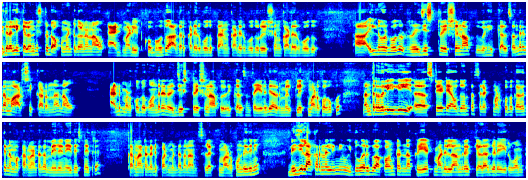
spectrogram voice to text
ಇದರಲ್ಲಿ ಕೆಲವೊಂದಿಷ್ಟು ಡಾಕ್ಯುಮೆಂಟ್ಗಳನ್ನ ನಾವು ಆ್ಯಡ್ ಮಾಡಿ ಇಟ್ಕೋಬಹುದು. ಆಧಾರ್ ಕಾರ್ಡ್ ಇರ್ಬೋದು, ಪ್ಯಾನ್ ಕಾರ್ಡ್ ಇರ್ಬೋದು, ರೇಷನ್ ಕಾರ್ಡ್ ಇರ್ಬೋದು. ಇಲ್ಲಿ ನೋಡ್ಬೋದು ರಿಜಿಸ್ಟ್ರೇಷನ್ ಆಫ್ ವೆಹಿಕಲ್ಸ್ ಅಂದರೆ ನಮ್ಮ ಆರ್ ಸಿ ಕಾರ್ಡನ್ನು ನಾವು ಆ್ಯಡ್ ಮಾಡ್ಕೋಬೇಕು ಅಂದರೆ ರಿಜಿಸ್ಟ್ರೇಷನ್ ಆಫ್ ವೆಹಿಕಲ್ಸ್ ಅಂತ ಏನಿದೆ, ಅದ್ರ ಮೇಲೆ ಕ್ಲಿಕ್ ಮಾಡ್ಕೋಬೇಕು. ನಂತರದಲ್ಲಿ ಇಲ್ಲಿ ಸ್ಟೇಟ್ ಯಾವುದು ಅಂತ ಸೆಲೆಕ್ಟ್ ಮಾಡ್ಕೋಬೇಕಾಗುತ್ತೆ. ನಮ್ಮ ಕರ್ನಾಟಕ ಮೇಲೇನೇ ಇದೆ ಸ್ನೇಹಿತರೆ. ಕರ್ನಾಟಕ ಡಿಪಾರ್ಟ್ಮೆಂಟ್ ಅಂತ ನಾನು ಸೆಲೆಕ್ಟ್ ಮಾಡ್ಕೊಂಡಿದ್ದೀನಿ ಡಿಜಿ ಲಾಕರ್ನಲ್ಲಿ ನೀವು ಇದುವರೆಗೂ ಅಕೌಂಟನ್ನು ಕ್ರಿಯೇಟ್ ಮಾಡಿಲ್ಲ ಅಂದರೆ ಕೆಳಗಡೆ ಇರುವಂಥ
